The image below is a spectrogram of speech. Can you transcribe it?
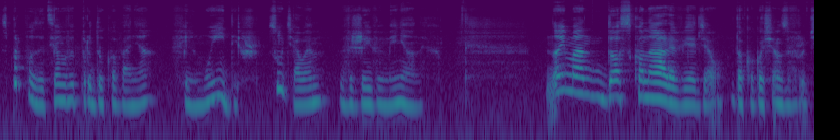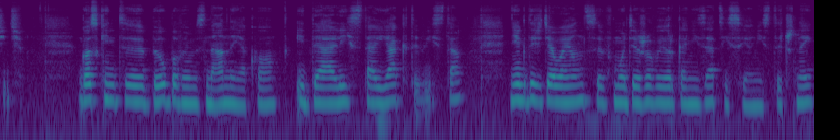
Z propozycją wyprodukowania filmu Jidysz z udziałem wyżej wymienionych. Neumann doskonale wiedział, do kogo się zwrócić. Goskind był bowiem znany jako idealista i aktywista, niegdyś działający w młodzieżowej organizacji syjonistycznej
